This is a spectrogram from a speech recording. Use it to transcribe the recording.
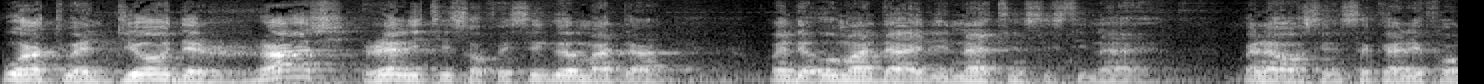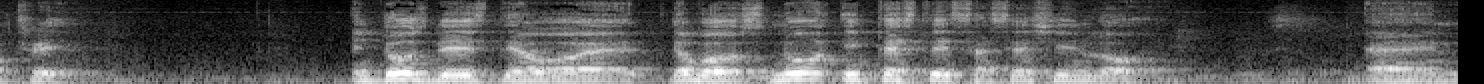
who had to endure the rash realities of a single mother when the woman died in 1969, when I was in secondary form three. In those days, there, were, there was no intestate succession law. And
